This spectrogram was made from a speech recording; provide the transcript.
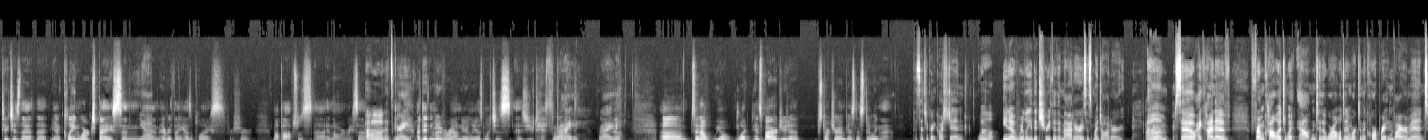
teaches that that you know clean workspace and Yeah. and everything has a place for sure. My pops was uh, in the army, so Oh, that's yeah. great. I didn't move around nearly as much as as you did. but- Right. Right. Yeah. Um, so now you know what inspired you to start your own business doing that. That's such a great question. Well, you know, really the truth of the matter is it's my daughter. Okay. Um, so I kind of, from college, went out into the world and worked in the corporate environment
